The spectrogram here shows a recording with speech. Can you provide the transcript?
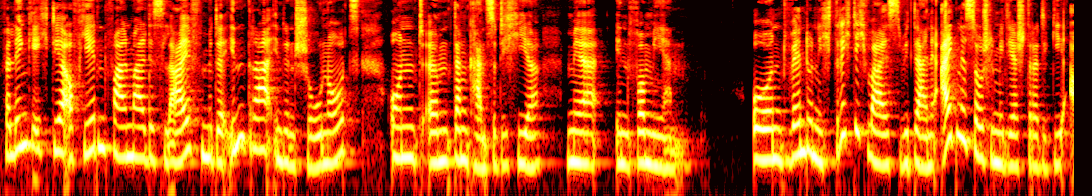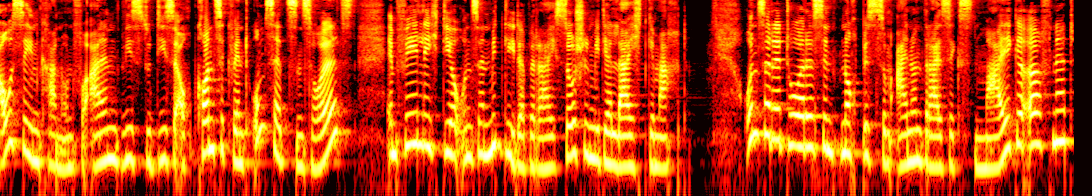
verlinke ich dir auf jeden Fall mal das Live mit der Intra in den Show Notes und ähm, dann kannst du dich hier mehr informieren. Und wenn du nicht richtig weißt, wie deine eigene Social-Media-Strategie aussehen kann und vor allem, wie du diese auch konsequent umsetzen sollst, empfehle ich dir unseren Mitgliederbereich Social Media leicht gemacht. Unsere Tore sind noch bis zum 31. Mai geöffnet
